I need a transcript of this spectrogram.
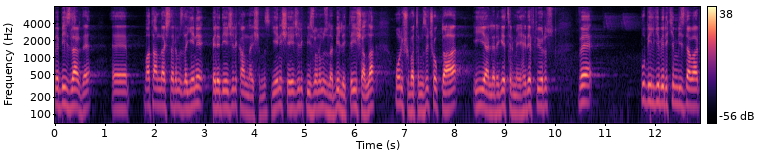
ve bizler de e, vatandaşlarımızla yeni belediyecilik anlayışımız, yeni şehircilik vizyonumuzla birlikte inşallah 13 Şubat'ımızı çok daha iyi yerlere getirmeyi hedefliyoruz. Ve bu bilgi birikim bizde var,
